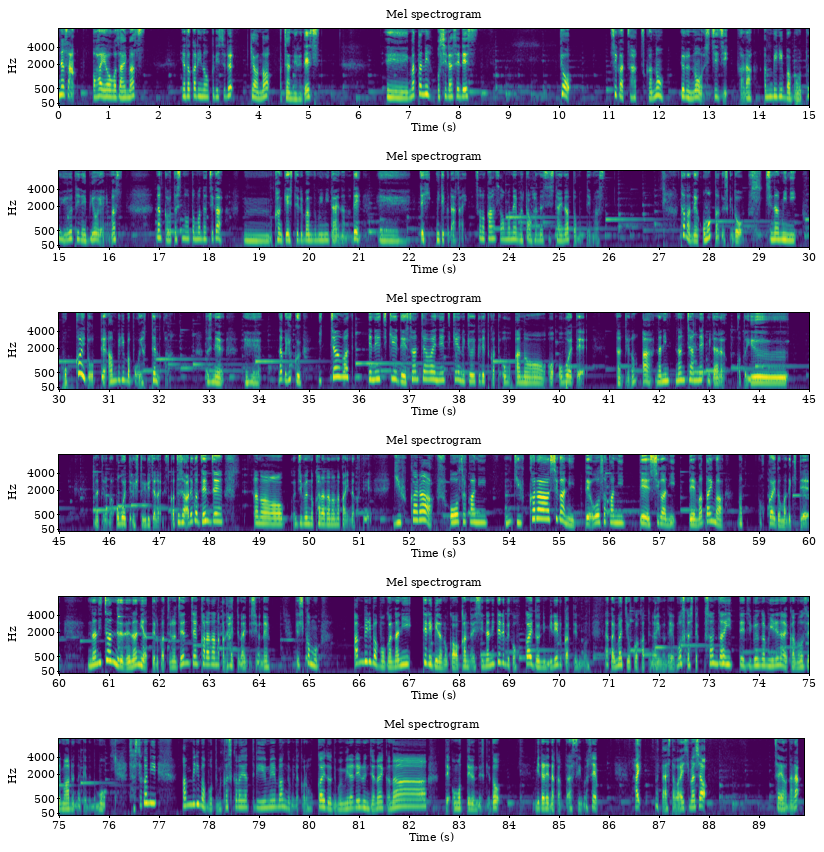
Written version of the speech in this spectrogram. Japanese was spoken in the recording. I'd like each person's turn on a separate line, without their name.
皆さん、おはようございます。ヤドカリのお送りする今日のチャンネルです。えー、またね、お知らせです。今日、4月20日の夜の7時からアンビリバボーというテレビをやります。なんか私のお友達が、うーん、関係してる番組みたいなので、えー、ぜひ見てください。その感想もね、またお話ししたいなと思っています。ただね、思ったんですけど、ちなみに、北海道ってアンビリバボーやってんのかな？私ね、えー、なんかよく、いっちゃんは NHK で、さんちゃんは NHK の教育でとかって、あのー覚えて、なんていうの？あ、何、なんちゃんね？みたいなこと言う、なんていうのかな覚えてる人いるじゃないですか。私、あれが全然、あのー自分の体の中になくて、岐阜から大阪に、ん？岐阜から滋賀に行って、大阪に行って、滋賀に行って、また今、ま、北海道まで来て、何チャンネルで何やってるかっていうのは全然体の中に入ってないんですよね。で、しかも、アンビリバボーが何テレビなのかわかんないし、何テレビが北海道に見れるかっていうのも、なんかいまいちよくわかってないので、もしかして散々行って自分が見れない可能性もあるんだけれども、さすがにアンビリバボーって昔からやってる有名番組だから北海道でも見られるんじゃないかなって思ってるんですけど、見られなかったらすいません。はい、また明日お会いしましょう。さようなら。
